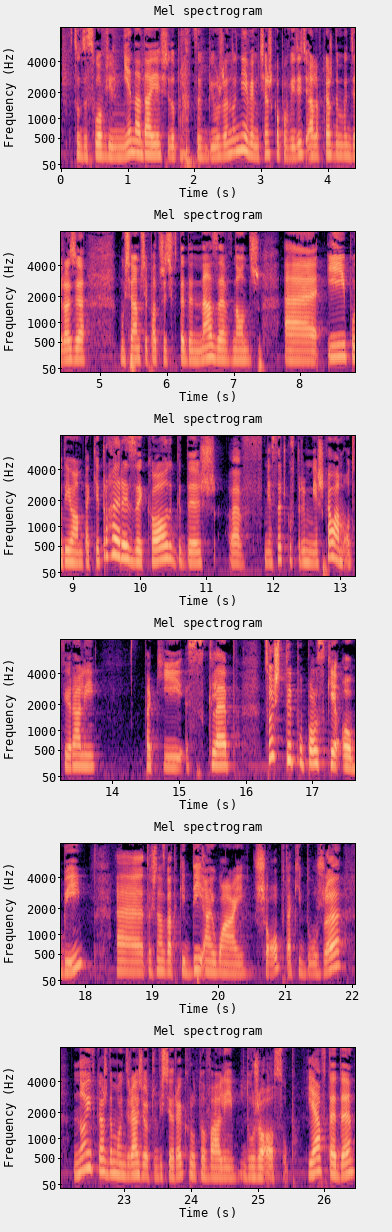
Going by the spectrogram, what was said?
w cudzysłowie nie nadaje się do pracy w biurze. No nie wiem, ciężko powiedzieć, ale w każdym bądź razie musiałam się patrzeć wtedy na zewnątrz e, i podjęłam takie trochę ryzyko, gdyż e, w miasteczku, w którym mieszkałam, otwierali taki sklep, coś typu polskie obi, to się nazywa taki DIY shop, taki duży. No i w każdym bądź razie oczywiście rekrutowali dużo osób. Ja wtedy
